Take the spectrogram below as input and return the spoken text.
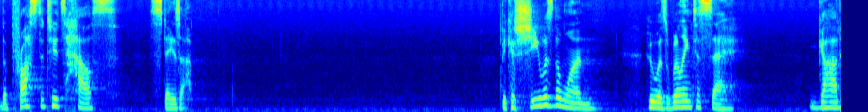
the prostitute's house stays up. Because she was the one who was willing to say, God,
